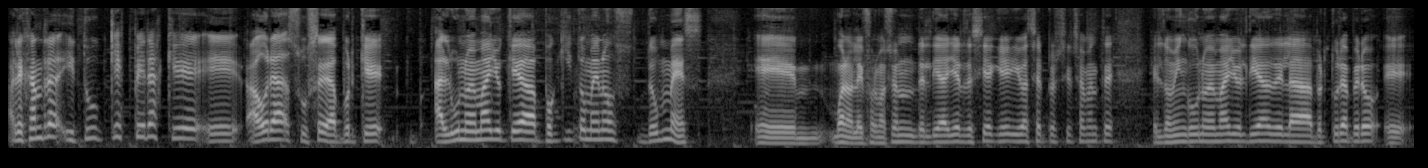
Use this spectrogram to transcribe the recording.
Alejandra, ¿y tú qué esperas que eh, ahora suceda? Porque al 1 de mayo queda poquito menos de un mes. Eh, bueno, la información del día de ayer decía que iba a ser precisamente el domingo 1 de mayo el día de la apertura, pero eh,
